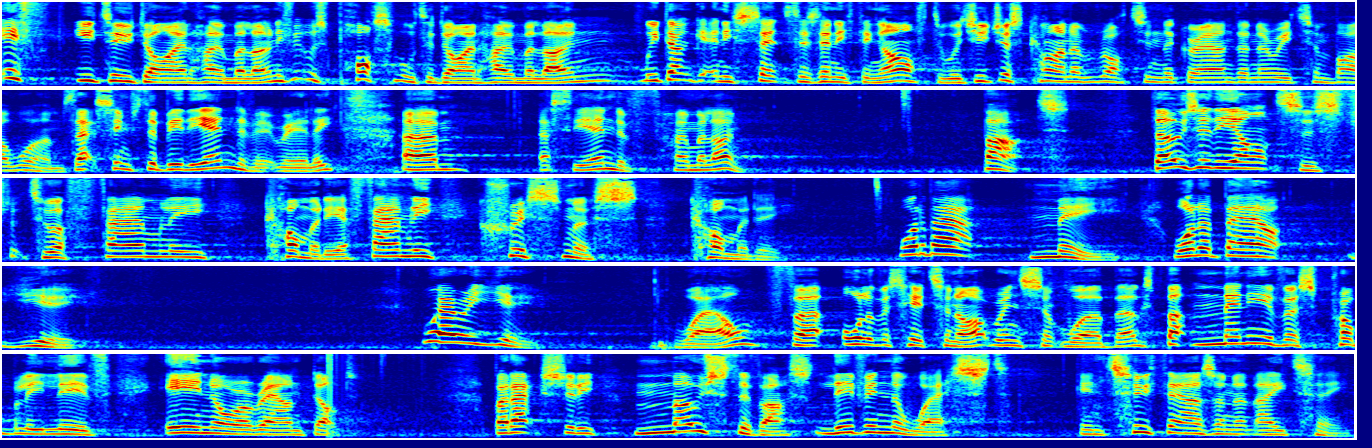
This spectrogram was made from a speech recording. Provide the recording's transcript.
if you do die in Home Alone, if it was possible to die in Home Alone, we don't get any sense there's anything afterwards. You just kind of rot in the ground and are eaten by worms. That seems to be the end of it, really. Um, that's the end of Home Alone. But those are the answers to a family comedy, a family Christmas comedy. What about me? What about you? Where are you? Well, for all of us here tonight, we're in St. Werburgh's, but many of us probably live in or around Dot. But actually, most of us live in the West in 2018.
